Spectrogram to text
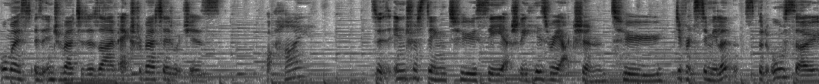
almost as introverted as I'm extroverted, which is quite high so it's interesting to see actually his reaction to different stimulants, but also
